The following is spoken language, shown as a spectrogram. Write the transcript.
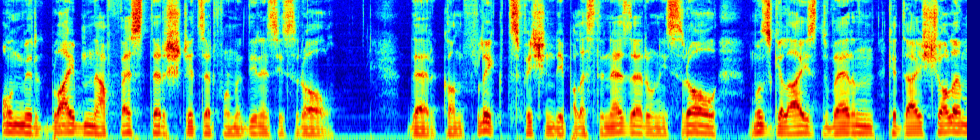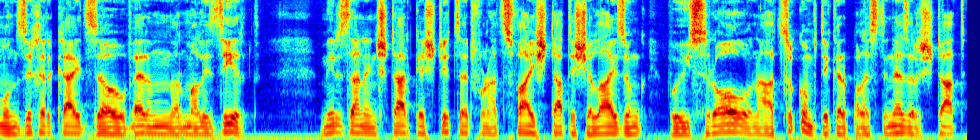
und wir bleiben ein fester Stützer von Medinas Israel. Der Konflikt zwischen den Palästinenser und Israel muss geleistet werden, gedei Scholem und Sicherheit so werden normalisiert. Wir sind ein starker Stützer von einer zweistädtischen Leisung, wo Israel und eine zukünftige palästinenser Stadt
